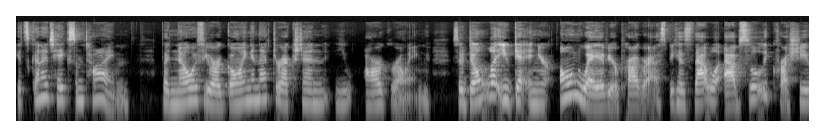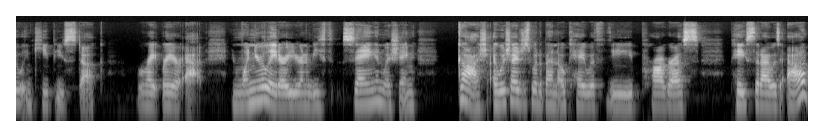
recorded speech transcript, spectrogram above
It's going to take some time. But know if you are going in that direction, you are growing. So don't let you get in your own way of your progress because that will absolutely crush you and keep you stuck right where you're at. And one year later, you're going to be saying and wishing, gosh, I wish I just would have been okay with the progress pace that I was at.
